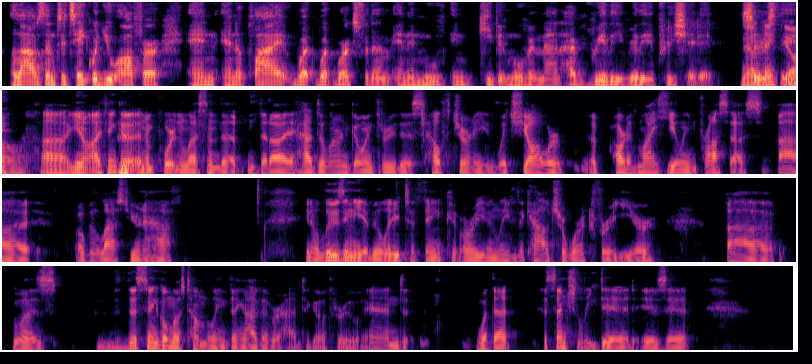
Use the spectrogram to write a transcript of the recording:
allows them to take what you offer and and apply what what works for them and then move and keep it moving man i really really appreciate it no, Seriously. thank y'all. Uh, you know, I think a, mm. an important lesson that that I had to learn going through this health journey, which y'all were a part of my healing process uh, over the last year and a half. You know, losing the ability to think or even leave the couch or work for a year uh, was the single most humbling thing I've ever had to go through. And what that essentially did is it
